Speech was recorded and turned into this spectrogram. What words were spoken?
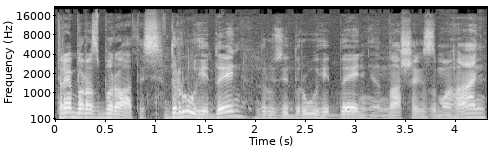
Треба розбиратись. Другий день, друзі, другий день наших змагань.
